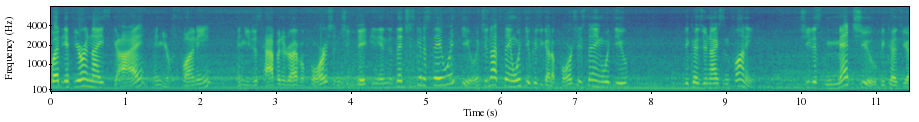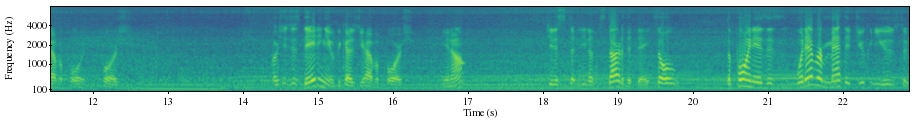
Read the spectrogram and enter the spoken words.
But if you're a nice guy and you're funny and you just happen to drive a Porsche and she and then she's going to stay with you. And she's not staying with you because you got a Porsche, she's staying with you because you're nice and funny. She just met you because you have a Porsche. Or she's just dating you because you have a Porsche, you know? She just you know started the date. So the point is, is whatever method you can use to,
